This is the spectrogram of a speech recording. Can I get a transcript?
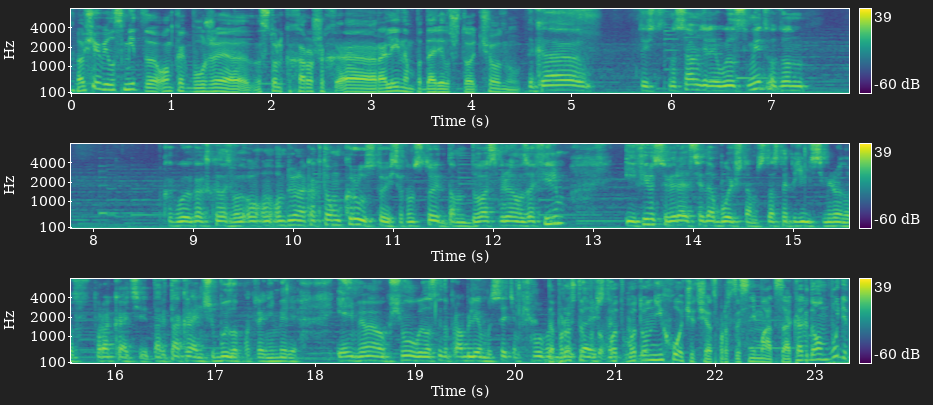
Вообще, Уилл Смит, он как бы уже столько хороших э, ролей нам подарил, что что, ну... Так, а, то есть, на самом деле, Уилл Смит, вот он как бы, как сказать, он, он, он примерно как Том Круз, то есть вот он стоит там 20 миллионов за фильм, и фильм собирает всегда больше, там, 100-150 миллионов в прокате. Так, так раньше было, по крайней мере. Я не понимаю, почему у Уилла Смита проблемы с этим, почему Да просто вот, вот, вот он не хочет сейчас просто сниматься. А когда он будет,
